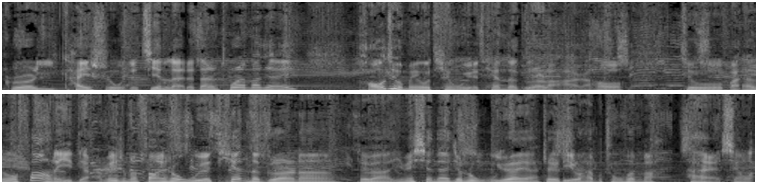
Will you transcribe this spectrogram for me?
歌一开始我就进来的，但是突然发现，哎，好久没有听五月天的歌了啊，然后就把它都放了一点儿。为什么放一首五月天的歌呢？对吧？因为现在就是五月呀，这个理由还不充分吗？嗨，行了，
